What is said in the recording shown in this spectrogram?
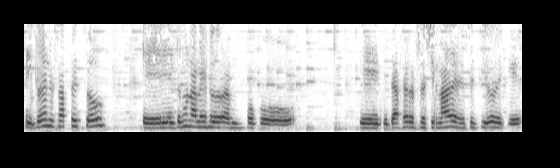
Entonces, en ese aspecto, eh, tengo una anécdota un poco que, que, te hace reflexionar en el sentido de que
